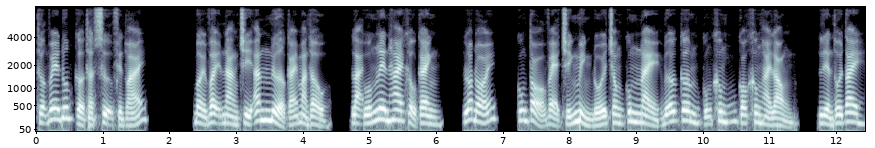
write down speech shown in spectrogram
thượng vê đút cờ thật sự phiền thoái. Bởi vậy nàng chỉ ăn nửa cái màn thầu, lại uống lên hai khẩu canh, lót đói, cũng tỏ vẻ chính mình đối trong cung này bữa cơm cũng không có không hài lòng, liền thôi tay.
